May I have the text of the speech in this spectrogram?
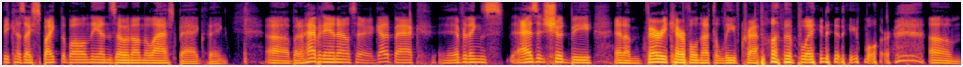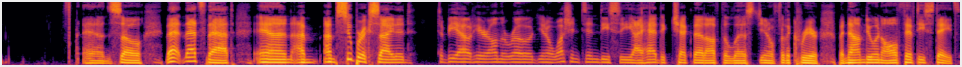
because I spiked the ball in the end zone on the last bag thing. Uh, but I'm happy to announce I got it back. Everything's as it should be, and I'm very careful not to leave crap on the plane anymore. Um, and so that that's that. And i'm i'm super excited to be out here on the road. You know, Washington D.C. I had to check that off the list. You know, for the career, but now I'm doing all 50 states,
